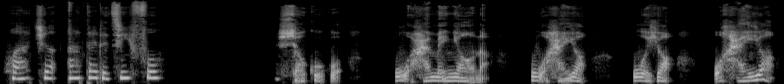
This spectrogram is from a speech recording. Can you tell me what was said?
划着阿呆的肌肤，小姑姑，我还没尿呢，我还要，我要，我还要。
